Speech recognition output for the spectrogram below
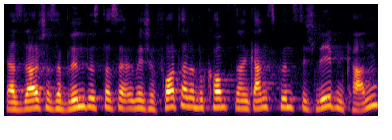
Also dadurch, dass er blind ist, dass er irgendwelche Vorteile bekommt und dann ganz günstig leben kann.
